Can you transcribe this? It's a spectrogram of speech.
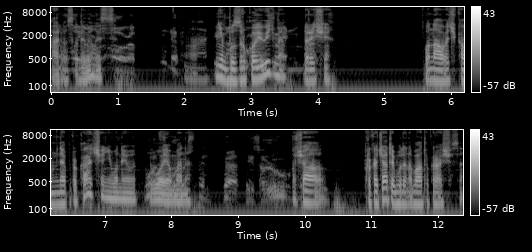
Гаріуса дивились. А, Німбус з рукою відьми, до речі. По навичкам не прокачані, вони двоє в мене. Хоча прокачати буде набагато краще все.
